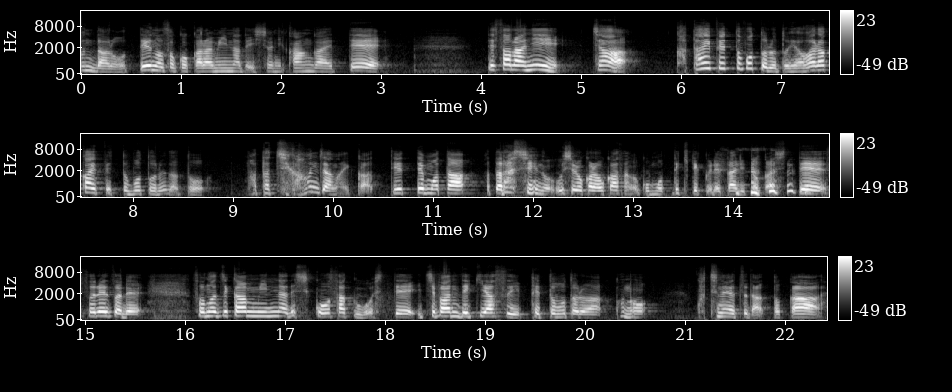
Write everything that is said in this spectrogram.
うんだろうっていうのをそこからみんなで一緒に考えてでさらにじゃあ硬いペットボトルと柔らかいペットボトルだとまた違うんじゃないかって言ってまた新しいのを後ろからお母さんがこう持ってきてくれたりとかして それぞれその時間みんなで試行錯誤して一番できやすいペットボトルはこのこっちのやつだとか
